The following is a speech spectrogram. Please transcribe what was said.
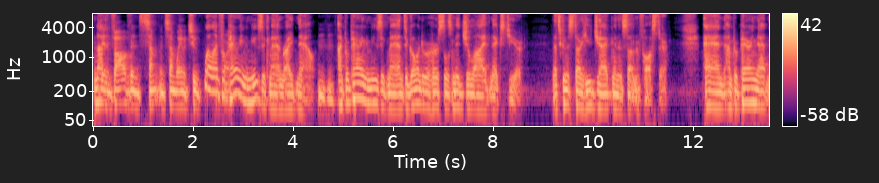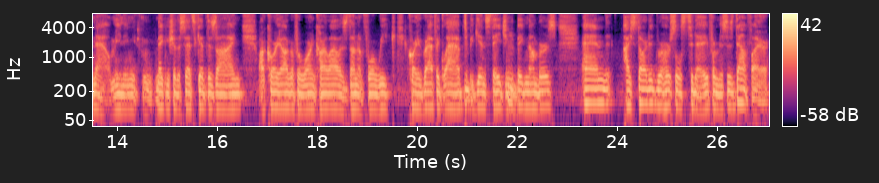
Not- involved in some in some way with two? Well, I'm perform- preparing the Music Man right now. Mm-hmm. I'm preparing the Music Man to go into rehearsals mid July of next year. That's going to star Hugh Jackman and Sutton Foster. And I'm preparing that now, meaning making sure the sets get designed. Our choreographer, Warren Carlyle, has done a four week choreographic lab to begin staging the big numbers. And I started rehearsals today for Mrs. Doubtfire,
